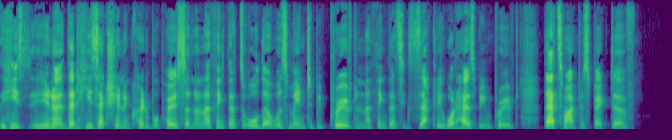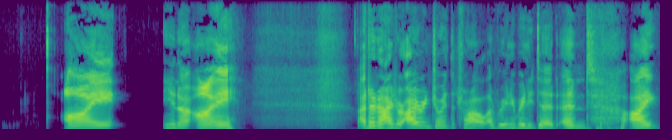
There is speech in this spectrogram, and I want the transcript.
he's you know that he's actually an incredible person and i think that's all that was meant to be proved and i think that's exactly what has been proved that's my perspective i you know i i don't know i, I enjoyed the trial i really really did and i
